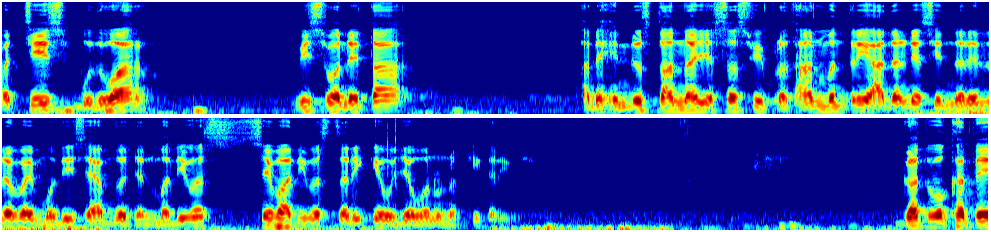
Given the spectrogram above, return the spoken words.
પચીસ બુધવાર વિશ્વ નેતા અને હિન્દુસ્તાનના યશસ્વી પ્રધાનમંત્રી આદરણીય શ્રી નરેન્દ્રભાઈ મોદી સાહેબનો જન્મદિવસ સેવા દિવસ તરીકે ઉજવવાનું નક્કી કર્યું છે. ગત વખતે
